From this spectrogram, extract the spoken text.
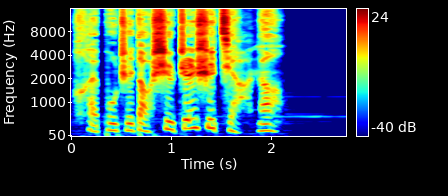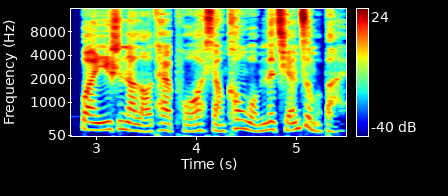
还不知道是真是假呢。万一是那老太婆想坑我们的钱怎么办呀？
